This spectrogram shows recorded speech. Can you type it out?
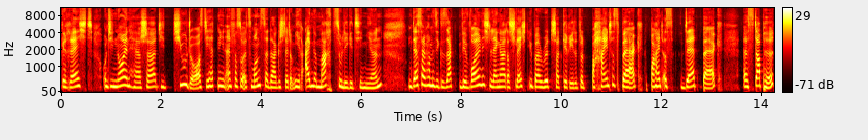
gerecht. Und die neuen Herrscher, die Tudors, die hätten ihn einfach so als Monster dargestellt, um ihre eigene Macht zu legitimieren. Und deshalb haben sie gesagt, wir wollen nicht länger, dass schlecht über Richard geredet wird. Behind his back, behind his dead back, uh, stop it.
